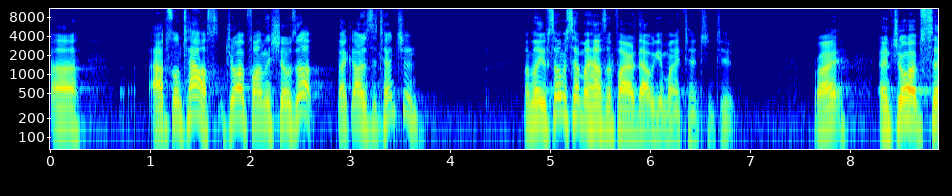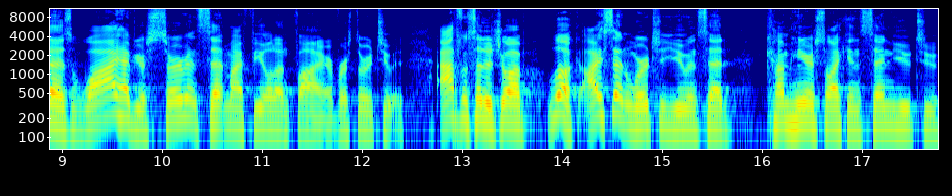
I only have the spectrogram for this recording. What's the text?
uh, Absalom's house. Joab finally shows up. That got his attention. I'm like, if someone set my house on fire, that would get my attention too. Right? And Joab says, Why have your servants set my field on fire? Verse 32. Absalom said to Joab, Look, I sent word to you and said, Come here so I can send you to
